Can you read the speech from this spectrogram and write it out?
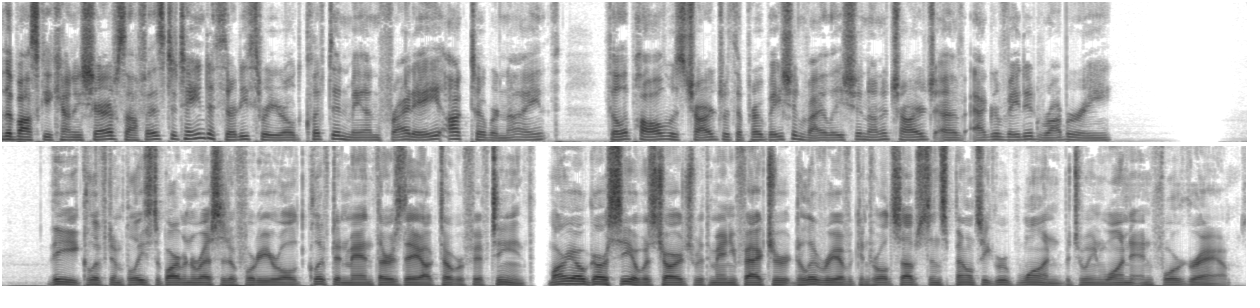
The Bosque County Sheriff's Office detained a 33 year old Clifton man Friday, October 9th. Philip Hall was charged with a probation violation on a charge of aggravated robbery. The Clifton Police Department arrested a 40 year old Clifton man Thursday, October 15th. Mario Garcia was charged with manufacture, delivery of a controlled substance, penalty group 1, between 1 and 4 grams.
